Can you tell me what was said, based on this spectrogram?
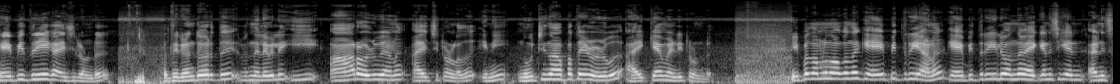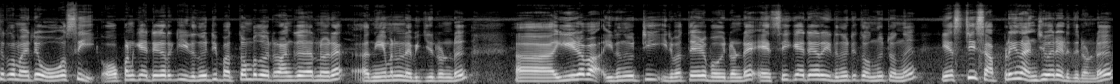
കെ പി ത്രീയൊക്കെ അയച്ചിട്ടുണ്ട്. അപ്പോൾ തിരുവനന്തപുരത്ത് നിലവിൽ ഈ ആറ് ഒഴിവാണ് അയച്ചിട്ടുള്ളത്. ഇനി നൂറ്റി നാൽപ്പത്തേഴ് ഒഴിവ് അയക്കാൻ വേണ്ടിയിട്ടുണ്ട്. ഇപ്പോൾ നമ്മൾ നോക്കുന്നത് കെ പി ത്രീ ആണ്. കെ പി ത്രീയിൽ വന്ന വേക്കൻസിക്ക് അനു- അനുസൃതമായിട്ട് ഒ സി ഓപ്പൺ കാറ്റഗറിക്ക് ഇരുന്നൂറ്റി പത്തൊമ്പത് റാങ്കുകാരന് വരെ നിയമനം ലഭിച്ചിട്ടുണ്ട്. ഈഴവ ഇരുന്നൂറ്റി ഇരുപത്തേഴ് പോയിട്ടുണ്ട്. എസ് സി കാറ്റഗറി ഇരുന്നൂറ്റി തൊണ്ണൂറ്റൊന്ന് എസ് ടി സപ്ലിന്ന് അഞ്ച് വരെ എടുത്തിട്ടുണ്ട്.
